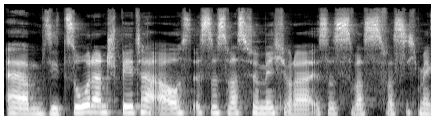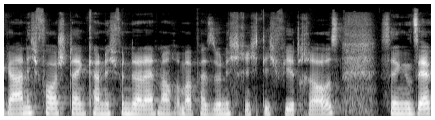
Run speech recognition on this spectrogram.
ähm, sieht so dann später aus, ist es was für mich oder ist es was, was ich mir gar nicht vorstellen kann. Ich finde, da lernt man auch immer persönlich richtig viel draus. Deswegen sehr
